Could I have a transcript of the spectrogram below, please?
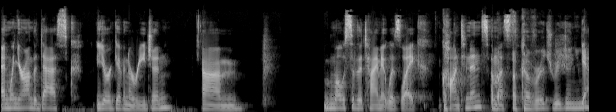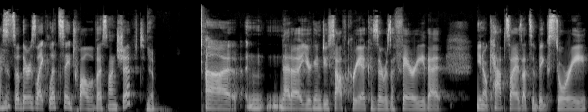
And when you're on the desk, you're given a region. Um, most of the time, it was like continents, unless a, a coverage region. Yes. here? So there's like, let's say 12 of us on shift. Yep. Uh, Netta, you're going to do South Korea because there was a ferry that, you know, capsized. That's a big story.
